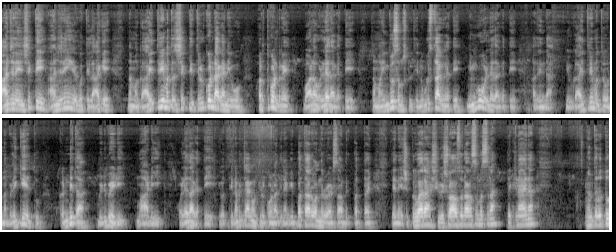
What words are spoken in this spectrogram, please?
ಆಂಜನೇಯನ ಶಕ್ತಿ ಆಂಜನೇಯನಿಗೆ ಗೊತ್ತಿಲ್ಲ. ಹಾಗೆ ನಮ್ಮ ಗಾಯತ್ರಿ ಮತ್ತು ಶಕ್ತಿ ತಿಳ್ಕೊಂಡಾಗ ನೀವು ಅರ್ತುಕೊಂಡ್ರೆ ಭಾಳ ಒಳ್ಳೆಯದಾಗತ್ತೆ ನಮ್ಮ ಹಿಂದೂ ಸಂಸ್ಕೃತಿಯನ್ನು ಉಳಿಸ್ದಾಗತ್ತೆ, ನಿಮಗೂ ಒಳ್ಳೆಯದಾಗತ್ತೆ ಅದರಿಂದ ನೀವು ಗಾಯತ್ರಿ ಮಂತ್ರವನ್ನು ಬೆಳಗ್ಗೆ ಎದ್ದು ಖಂಡಿತ ಬಿಡಬೇಡಿ, ಮಾಡಿ. ಒಳ್ಳೆಯದಾಗತ್ತೆ. ಇವತ್ತು ದಿನ ಪಂಚಾಂಗವನ್ನು ತಿಳ್ಕೊಳ್ಳೋಣ ದಿನಾಂಕ ಇಪ್ಪತ್ತಾರು ಹನ್ನೆರಡು ಎರಡು ಸಾವಿರದ ಇಪ್ಪತ್ತೈದನೇ ಶುಕ್ರವಾರ ಶ್ರೀ ವಿಶ್ವಾಸು ನಾಮ ಸಂವತ್ಸರ, ದಕ್ಷಿಣಾಯನ ಮಂತ್ರಋತು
